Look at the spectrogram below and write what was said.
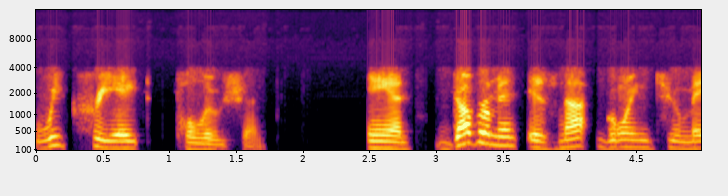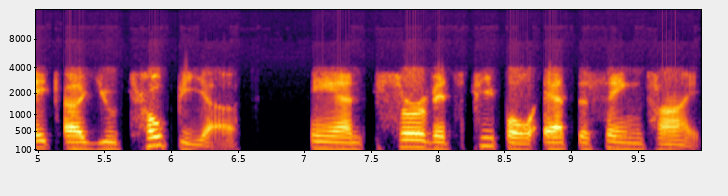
we create pollution. And government is not going to make a utopia and serve its people at the same time.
